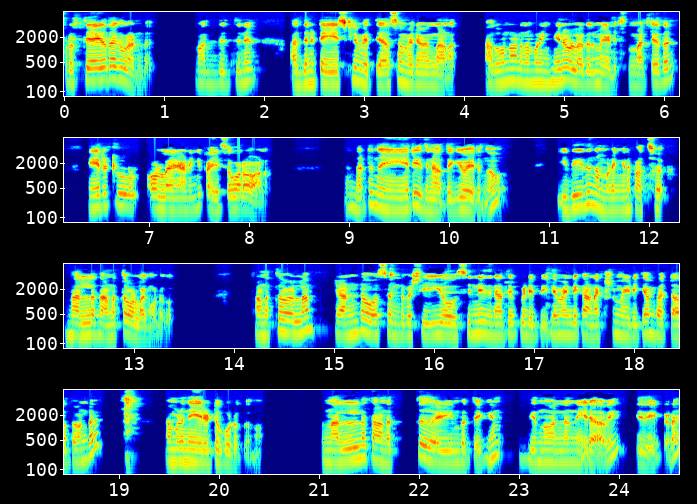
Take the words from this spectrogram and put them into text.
പ്രത്യേകതകളുണ്ട്. മദ്യത്തിന് അതിന് ടേസ്റ്റിലും വ്യത്യാസം വരുമെന്നാണ്. അതുകൊണ്ടാണ് നമ്മൾ ഇങ്ങനെയുള്ളത് മേടിച്ചത്. മറ്റേത് നേരിട്ടുള്ള ഉള്ളതിനാണെങ്കിൽ പൈസ കുറവാണ്. എന്നിട്ട് നേരെ ഇതിനകത്തേക്ക് വരുന്നു. ഇതിൽ നിന്ന് നമ്മളിങ്ങനെ പച്ച നല്ല തണുത്ത വെള്ളം കൊടുക്കും. തണുത്ത വെള്ളം രണ്ട് ഓസ് ഉണ്ട് പക്ഷേ ഈ ഓസിനെ ഇതിനകത്ത് പിടിപ്പിക്കാൻ വേണ്ടി കണക്ഷൻ മേടിക്കാൻ പറ്റാത്തതുകൊണ്ട് നമ്മൾ നേരിട്ട് കൊടുക്കുന്നു. നല്ല തണുത്ത് കഴിയുമ്പോഴത്തേക്കും ഇതിൽ നിന്ന് വന്ന നീരാവി ഇതിൽ കൂടെ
